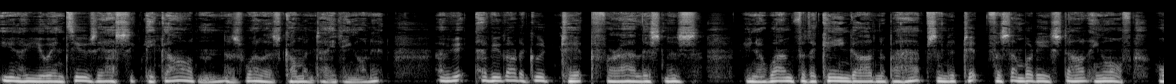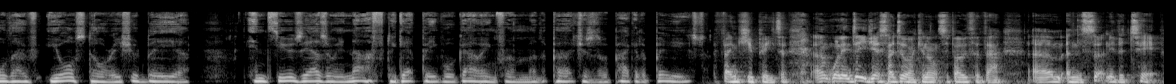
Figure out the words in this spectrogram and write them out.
you know, you enthusiastically garden as well as commentating on it. Have you, have you got a good tip for our listeners? You know, one for the keen gardener perhaps, and a tip for somebody starting off. Although your story should be uh, enthusiasm enough to get people going from the purchase of a packet of peas. Thank you, Peter. Um, well, indeed, yes, I do. I can answer both of that. Um, and certainly the tip.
